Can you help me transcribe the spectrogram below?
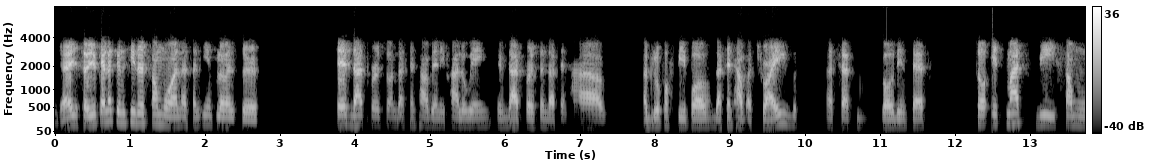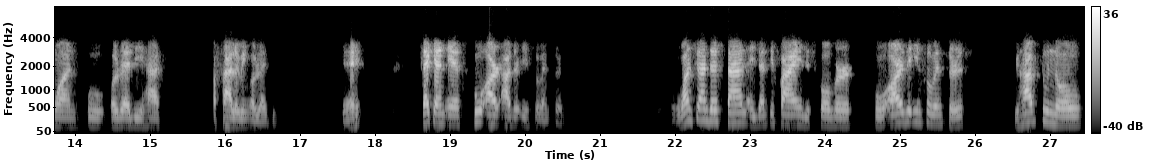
Okay, so you cannot consider someone as an influencer if that person doesn't have any following, if that person doesn't have a group of people, doesn't have a tribe, as Seth Godin says. So it must be someone who already has a following already. Okay. Second is who are other influencers? Once you understand, identify, and discover who are the influencers, you have to know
